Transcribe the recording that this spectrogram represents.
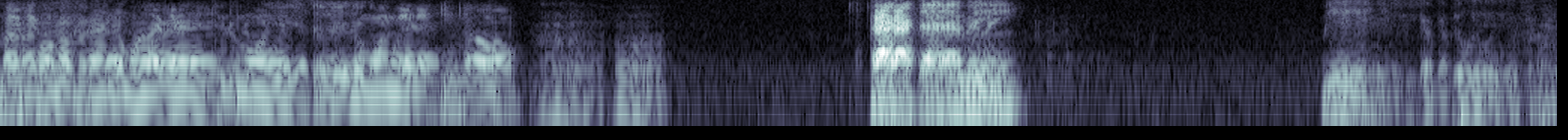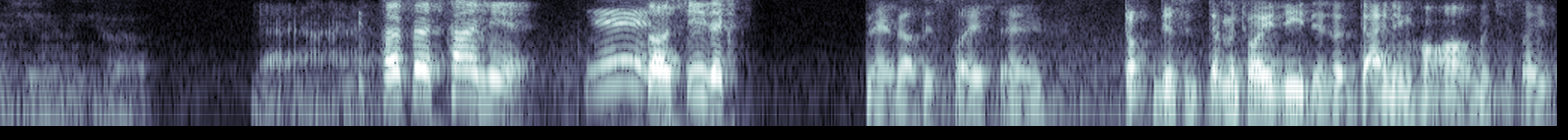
my former friend, the one I ran into the mall yesterday, the one that, you know, backstabbed me. Yeah, Bitch. She's got billions of friends. She don't need her. Yeah, I know. Her first time here. Yeah. So she's ex- about this place, and this is dormitory D. There's a dining hall, which is like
